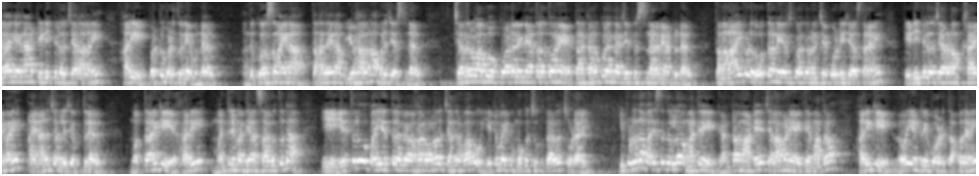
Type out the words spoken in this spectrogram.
ఎలాగైనా టీడీపీలో చేరాలని హరి పట్టుబడుతూనే ఉన్నారు. అందుకోసం ఆయన తనదైన వ్యూహాలను అమలు చేస్తున్నారు. చంద్రబాబు కోటరి నేతలతోనే తనకు అనుకూలంగా చెప్పిస్తున్నారని అంటున్నారు. తమ నాయకుడు ఉత్తర నియోజకవర్గం నుంచే పోటీ చేస్తారని టీడీపీలో చేరడం ఖాయమని ఆయన అనుచరులు చెబుతున్నారు. మొత్తానికి హరి మంత్రి మధ్యన సాగుతున్న ఈ ఎత్తులు పై ఎత్తుల వ్యవహారంలో చంద్రబాబు ఎటువైపు మొగ్గు చూపుతారో చూడాలి. ఇప్పుడున్న పరిస్థితుల్లో మంత్రి గంటా మాటే చలామణి అయితే మాత్రం హరికి నో ఎంట్రీ బోర్డు తప్పదని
